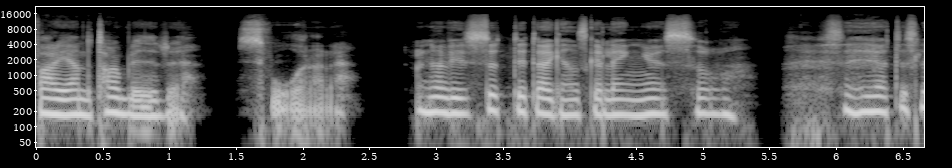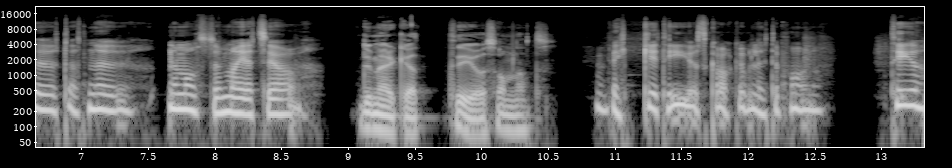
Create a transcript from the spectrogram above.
Varje andetag blir svårare. Och när vi suttit där ganska länge så säger jag till slut att nu, nu måste man gett sig av. Du märker att Theo har somnat. Väcker Theo och skakar lite på honom. Theo,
